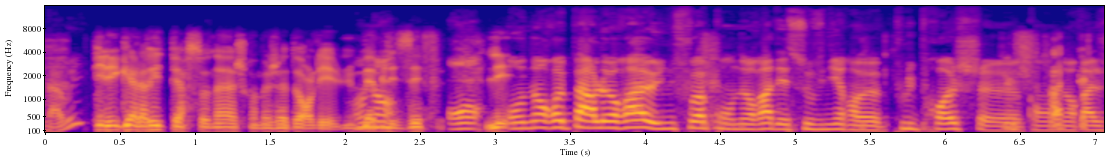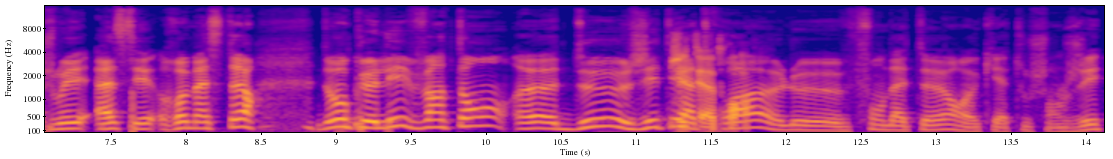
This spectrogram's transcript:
bah oui. Puis les galeries de personnages, comme j'adore, les, même les effets. On, en reparlera une fois qu'on aura des souvenirs euh, plus proches, euh, quand on aura joué à ces remasters. Donc, les 20 ans de GTA, 3, le fondateur qui a tout changé,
